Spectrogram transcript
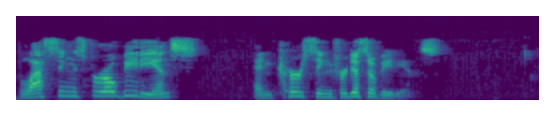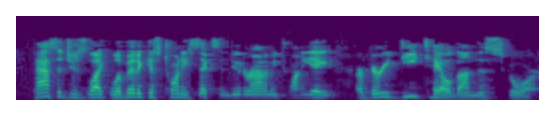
blessings for obedience and cursing for disobedience. Passages like Leviticus 26 and Deuteronomy 28 are very detailed on this score.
